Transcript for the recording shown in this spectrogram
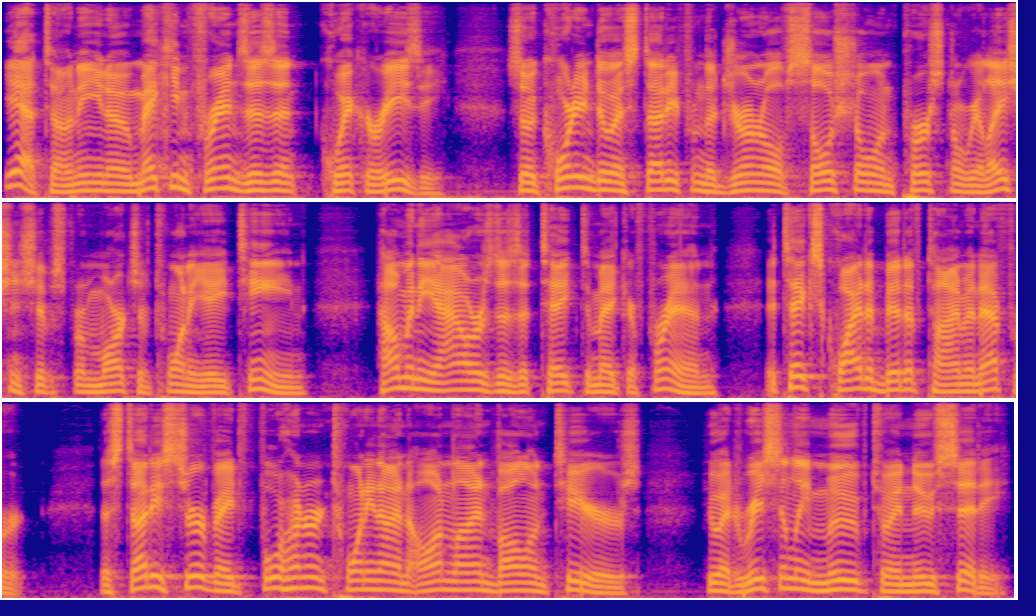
Yeah, Tony. You know, making friends isn't quick or easy. So, according to a study from the Journal of Social and Personal Relationships from March of 2018, how many hours does it take to make a friend? It takes quite a bit of time and effort. The study surveyed 429 online volunteers who had recently moved to a new city.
